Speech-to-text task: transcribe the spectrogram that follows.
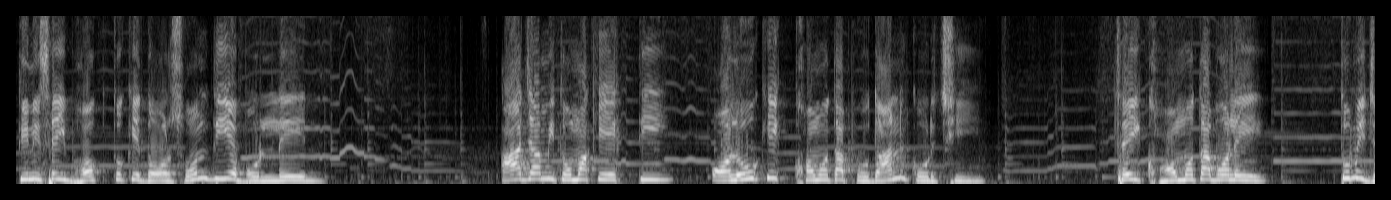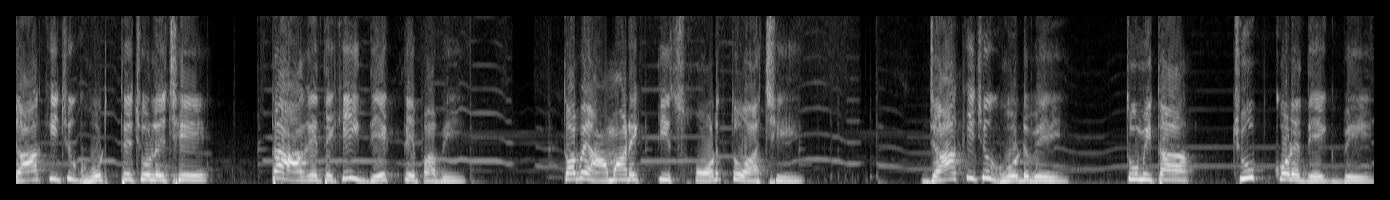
তিনি সেই ভক্তকে দর্শন দিয়ে বললেন আজ আমি তোমাকে একটি অলৌকিক ক্ষমতা প্রদান করছি। সেই ক্ষমতা বলে তুমি যা কিছু ঘটতে চলেছে তা আগে থেকেই দেখতে পাবে। তবে আমার একটি শর্ত আছে। যা কিছু ঘটবে, তুমি তা চুপ করে দেখবে।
